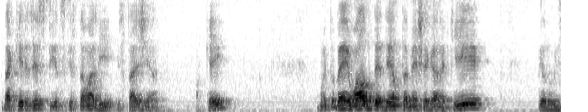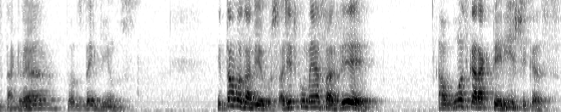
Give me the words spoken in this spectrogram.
daqueles espíritos que estão ali estagiando. Ok? Muito bem, o Aldo Dedemo também chegando aqui pelo Instagram, todos bem-vindos. Então, meus amigos, a gente começa a ver algumas características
